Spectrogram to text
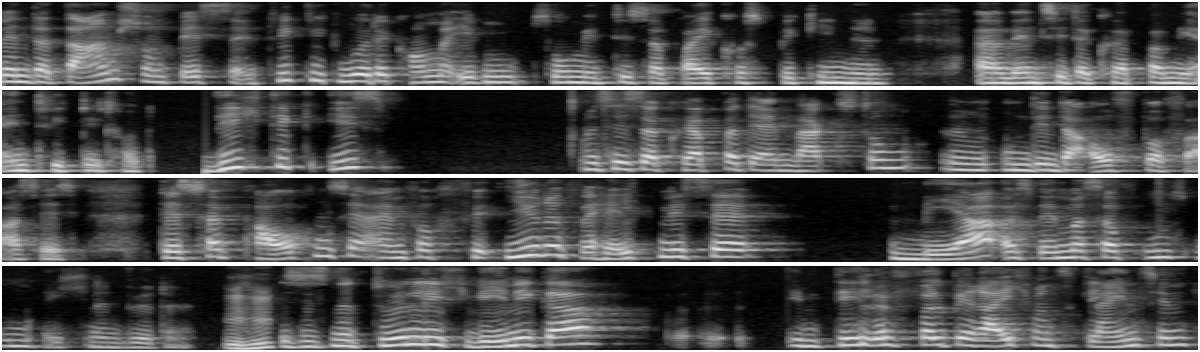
wenn der Darm schon besser entwickelt wurde, kann man eben so mit dieser Beikost beginnen, äh, wenn sich der Körper mehr entwickelt hat. Wichtig ist, es ist ein Körper, der im Wachstum äh, und in der Aufbauphase ist. Deshalb brauchen sie einfach für ihre Verhältnisse mehr, als wenn man es auf uns umrechnen würde. Mhm. Es ist natürlich weniger äh, im Teelöffelbereich, wenn sie klein sind,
